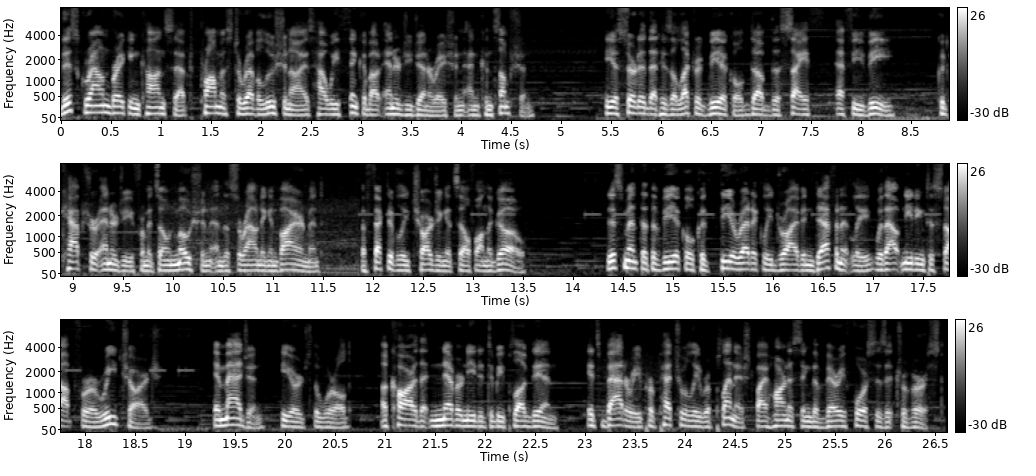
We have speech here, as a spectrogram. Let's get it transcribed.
This groundbreaking concept promised to revolutionize how we think about energy generation and consumption. He asserted that his electric vehicle, dubbed the Saith FEV, could capture energy from its own motion and the surrounding environment, effectively charging itself on the go. This meant that the vehicle could theoretically drive indefinitely without needing to stop for a recharge. Imagine, he urged the world, a car that never needed to be plugged in, its battery perpetually replenished by harnessing the very forces it traversed.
